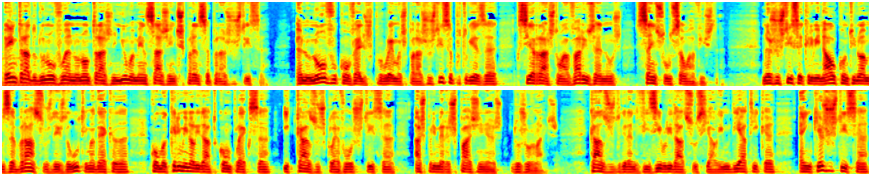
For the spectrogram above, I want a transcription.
A entrada do novo ano não traz nenhuma mensagem de esperança para a justiça. Ano novo com velhos problemas para a justiça portuguesa que se arrastam há vários anos sem solução à vista. Na justiça criminal continuamos a braços desde a última década com uma criminalidade complexa e casos que levam a justiça às primeiras páginas dos jornais. Casos de grande visibilidade social e mediática em que a justiça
